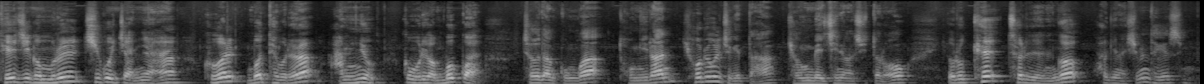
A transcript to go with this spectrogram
대지 건물을 지고 있지 않냐? 그걸 못 해버려라. 압류. 그럼 우리가 뭐과 저당권과 동일한 효력을 주겠다. 경매 진행할 수 있도록 이렇게 처리되는 거 확인하시면 되겠습니다.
